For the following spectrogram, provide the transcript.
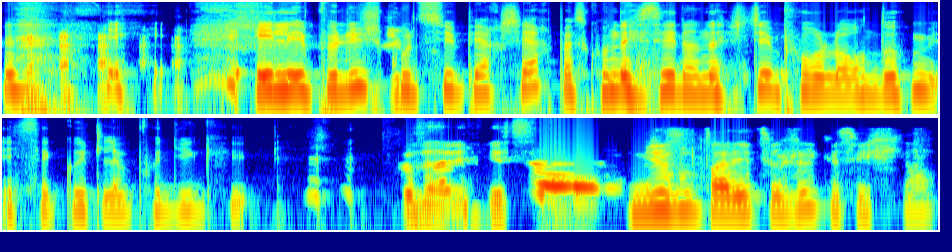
Et les peluches coûtent super cher parce qu'on essaie d'en acheter pour Lordo, mais ça coûte la peau du cul. Vous avez fait ça. Mieux vous parler de ce jeu que c'est chiant.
